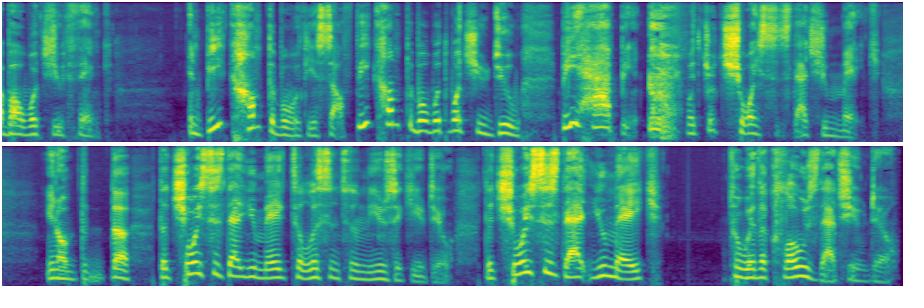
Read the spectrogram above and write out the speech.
about what you think. And be comfortable with yourself. Be comfortable with what you do. Be happy with your choices that you make. You know, the, the, the choices that you make to listen to the music you do. The choices that you make to wear the clothes that you do.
